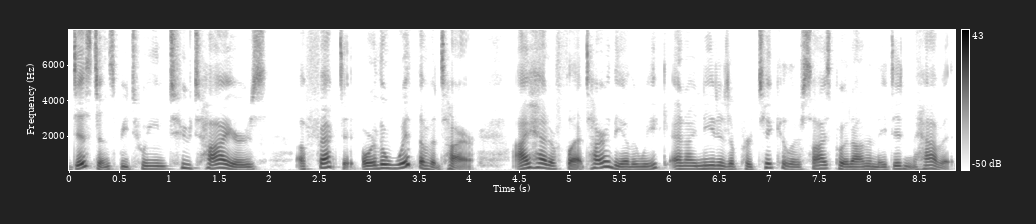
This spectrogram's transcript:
distance between two tires affect it? Or the width of a tire? I had a flat tire the other week and I needed a particular size put on, and they didn't have it.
